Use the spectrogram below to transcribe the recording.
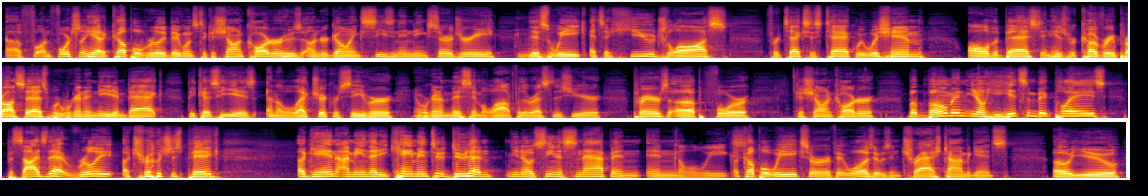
uh, unfortunately, he had a couple really big ones to KeSean Carter, who's undergoing season-ending surgery this week. It's a huge loss for Texas Tech. We wish him all the best in his recovery process. We're, we're going to need him back because he is an electric receiver, and we're going to miss him a lot for the rest of this year. Prayers up for KeSean Carter. But Bowman, you know, he hit some big plays. Besides that really atrocious pick, again, I mean that he came into dude hadn't you know seen a snap in in a couple weeks. a couple weeks, or if it was, it was in trash time against OU.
